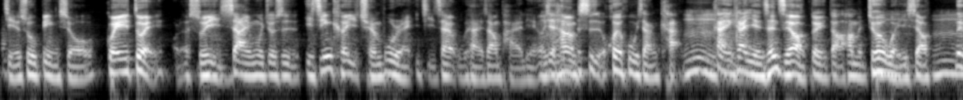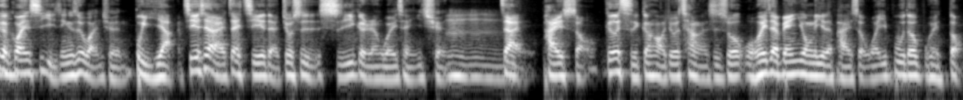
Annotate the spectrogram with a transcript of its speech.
结束病休归队，所以下一幕就是已经可以全。部人一起在舞台上排练，而且他们是会互相看，嗯看一看，眼神只要有对到，他们就会微笑。那个关系已经是完全不一样。接下来再接的就是十一个人围成一圈，嗯嗯在拍手。歌词刚好就唱的是说：“我会在边用力的拍手，我一步都不会动。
